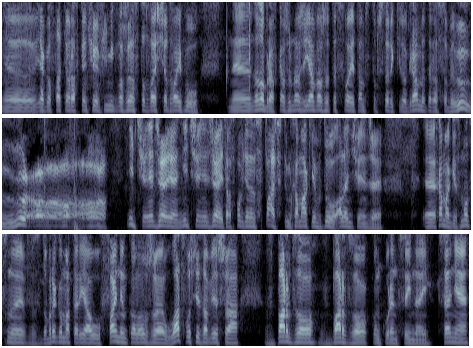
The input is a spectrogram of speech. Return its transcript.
E, Jak ostatnio raz kręciłem filmik, ważyłem 122,5. E, No dobra, w każdym razie ja ważę te swoje tam 104 kg, teraz sobie nic się nie dzieje, nic się nie dzieje, teraz powinienem spać z tym hamakiem w dół, ale nic się nie dzieje. E, Hamak jest mocny, z dobrego materiału, w fajnym kolorze, łatwo się zawiesza, w bardzo, w bardzo konkurencyjnej cenie.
